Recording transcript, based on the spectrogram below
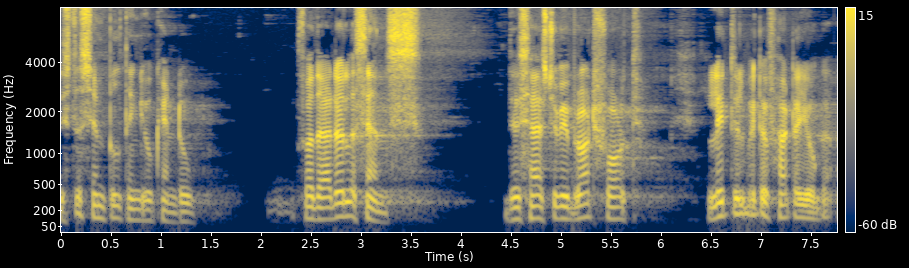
It's the simple thing you can do for the adolescents, this has to be brought forth, little bit of Hatha Yoga.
